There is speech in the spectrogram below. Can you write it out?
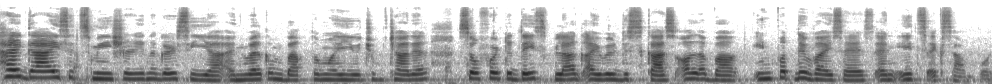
Hi guys, it's me, Sharina Garcia, and welcome back to my YouTube channel. So for today's vlog, I will discuss all about input devices and its example.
